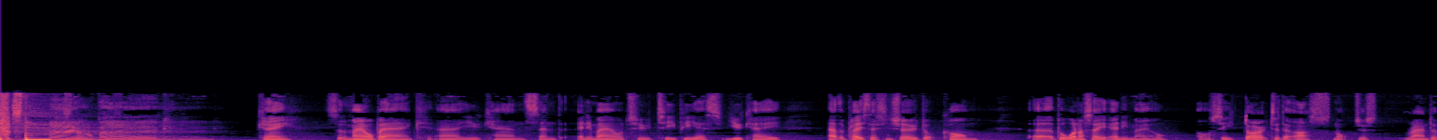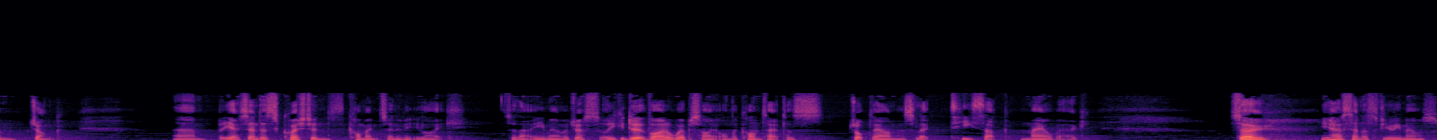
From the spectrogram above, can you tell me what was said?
it's the mailbag. Okay. So the mailbag, uh, you can send any mail to tpsuk at theplaystationshow.com. Uh, but when I say any mail, obviously directed at us, not just random junk. Um, but yeah, send us questions, comments, anything you like to that email address, or you can do it via the website on the contact us drop down and select TSUC mailbag. So, you have sent us a few emails,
